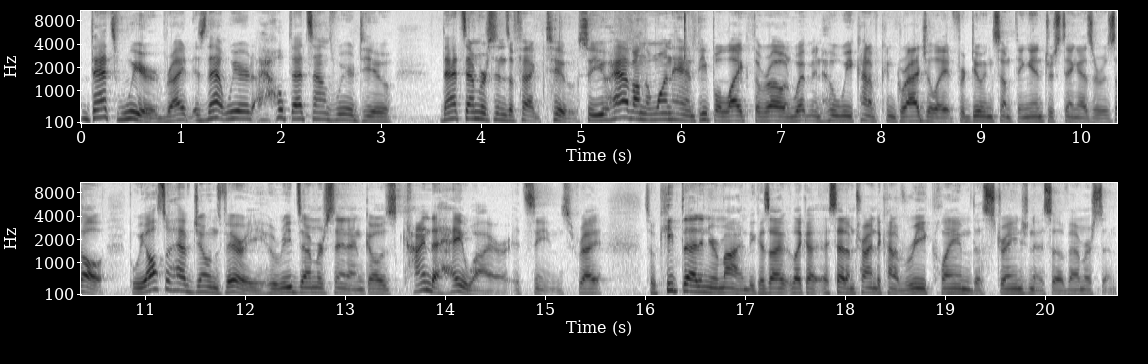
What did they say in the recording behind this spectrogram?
that's weird, right? Is that weird? I hope that sounds weird to you. That's Emerson's effect too. So you have, on the one hand, people like Thoreau and Whitman who we kind of congratulate for doing something interesting as a result. But we also have Jones Very who reads Emerson and goes kind of haywire, it seems, right? So keep that in your mind because, I, like I said, I'm trying to kind of reclaim the strangeness of Emerson.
